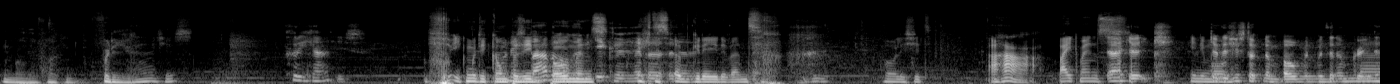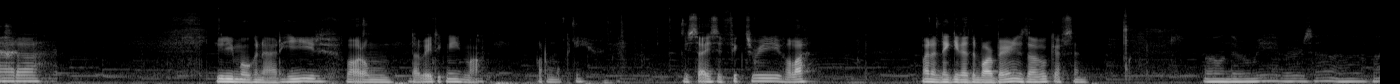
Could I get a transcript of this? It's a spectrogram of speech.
Motherfucking. Frigaatjes. Ik moet die composite en bowmans hebben, echt eens eh, upgraden, vent. Holy shit. Aha, pikemans. Ja, ik, ik, ik heb dus juist ook een bowman moeten upgraden. eh, Jullie mogen naar hier. Waarom, dat weet ik niet, maar waarom ook niet. Decisive victory, voilà. Maar dan denk je dat de barbarians daar ook even zijn. On the rivers of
